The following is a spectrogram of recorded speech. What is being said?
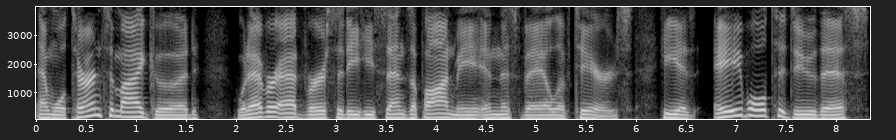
and will turn to my good whatever adversity He sends upon me in this vale of tears. He is able to do this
